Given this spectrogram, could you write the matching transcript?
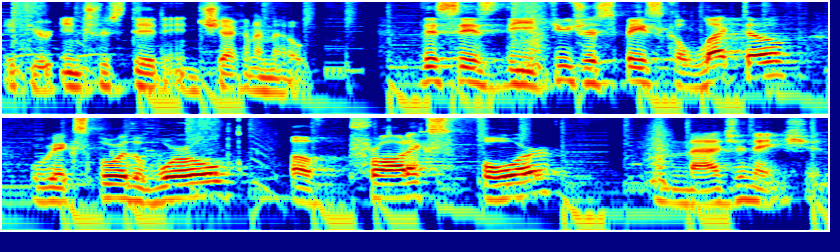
if you're interested in checking them out. This is the Future Space Collective, where we explore the world of products for imagination.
